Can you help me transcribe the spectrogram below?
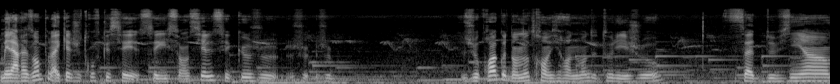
Mais la raison pour laquelle je trouve que c'est essentiel, c'est que je, je, je, je crois que dans notre environnement de tous les jours, ça devient...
